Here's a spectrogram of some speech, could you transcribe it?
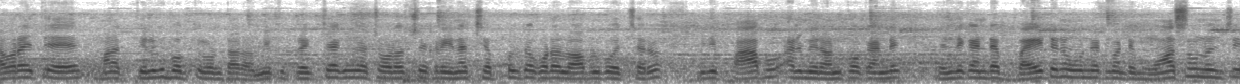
ఎవరైతే మన తెలుగు భక్తులు ఉంటారో మీకు ప్రత్యేకంగా చూడవచ్చు ఇక్కడ ఈయన చెప్పులతో కూడా లోపలికి వచ్చారు. ఇది పాపం అని మీరు అనుకోకండి. ఎందుకంటే బయటన ఉన్నటువంటి మోసం నుంచి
